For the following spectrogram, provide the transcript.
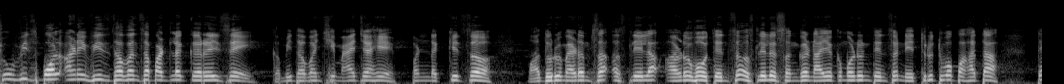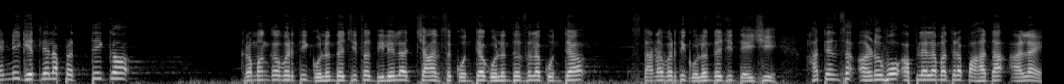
चोवीस बॉल आणि वीस धावांचा पाठलाग करायचे. कमी धावांची मॅच आहे पण नक्कीच माधुरी मॅडमचा असलेला अनुभव त्यांचं असलेलं संघनायक म्हणून त्यांचं नेतृत्व पाहता त्यांनी घेतलेला प्रत्येक क्रमांकावरती गोलंदाजीचा दिलेला चान्स कोणत्या गोलंदाजाला कोणत्या स्थानावरती गोलंदाजी द्यायची हा त्यांचा अनुभव आपल्याला मात्र पाहता आलाय.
